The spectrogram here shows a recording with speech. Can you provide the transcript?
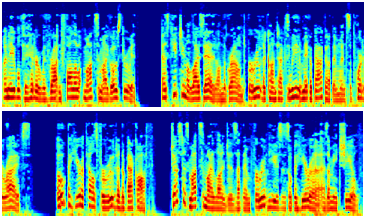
Unable to hit her with rotten follow-up, Matsumai goes through it. As Kijima lies dead on the ground, Furuta contacts Ui to make a backup and when support arrives. Okahira tells Furuta to back off. Just as Matsumai lunges at him, Furuta uses Okahira as a meat shield.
